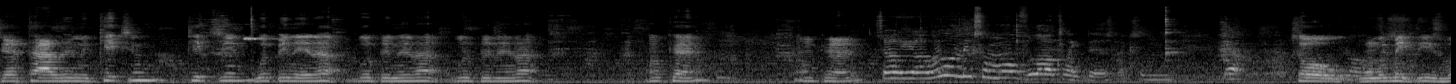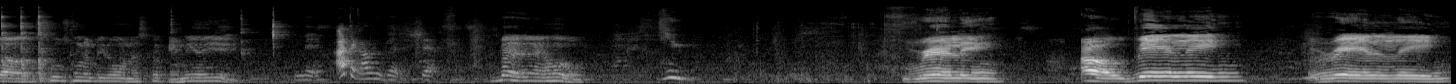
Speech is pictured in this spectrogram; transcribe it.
Chef Tyler in the kitchen. Kitchen, whipping it up, whipping it up, whipping it up. Okay. Okay. So y'all, we gonna make some more vlogs like this, like some. Yep. So when we make these vlogs, who's gonna be the one that's cooking? Me or you? Man, I think I'm a better chef. Better than who? You. Really? Oh, really? Really?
